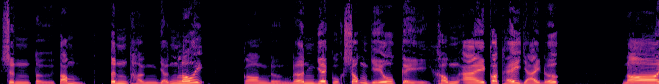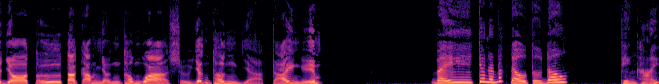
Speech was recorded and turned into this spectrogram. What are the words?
Sinh từ tâm, tinh thần dẫn lối. Con đường đến với cuộc sống diệu kỳ không ai có thể dạy được. Nó do tự ta cảm nhận thông qua sự dấn thân và trải nghiệm. Vậy cho nên bắt đầu từ đâu? Phiên hỏi.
